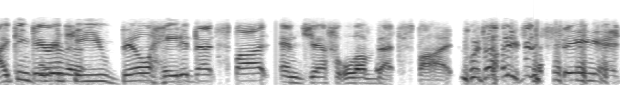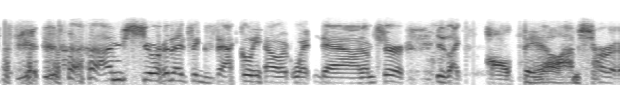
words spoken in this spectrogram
I can guarantee you, Bill hated that spot, and Jeff loved that spot without even seeing it. I'm sure that's exactly how it went down. I'm sure he's like, "Oh, Bill, I'm sure,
